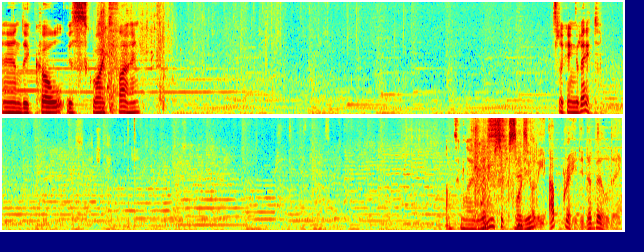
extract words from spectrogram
And the coal is quite fine. It's looking great. Something like this. You successfully upgraded a building.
